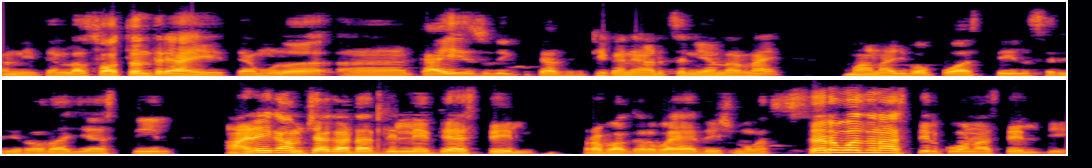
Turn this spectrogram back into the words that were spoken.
आणि त्यांना स्वातंत्र्य आहे. त्यामुळं काही काहीही सुद्धा त्या ठिकाणी अडचणी येणार नाही. मानाजी बापू असतील सर्जेराव दाजी असतील अनेक आमच्या गटातील नेते असतील. प्रभाकर भाया देशमुख सर्वजण असतील. कोण असतील ते?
